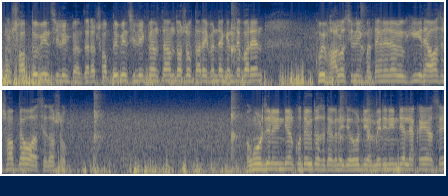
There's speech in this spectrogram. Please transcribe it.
এবং শব্দবিহীন সিলিং ফ্যান যারা শব্দবিহীন সিলিং ফ্যান চান, দর্শক, তারা এই ফ্যানটা কিনতে পারেন। খুবই ভালো সিলিং ফ্যান দেখেন এটা কী দেওয়া আছে? সব দেওয়া আছে, দর্শক। এবং অরিজিনাল ইন্ডিয়ান খোদাইতে আছে, দেখেন এই যে ইন্ডিয়া মেড ইন ইন্ডিয়া লেখাই আছে।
